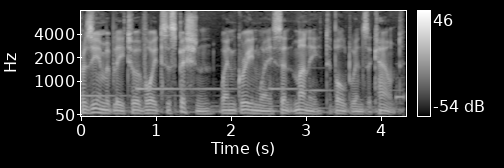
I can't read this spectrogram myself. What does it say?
presumably to avoid suspicion when Greenway sent money to Baldwin's account.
